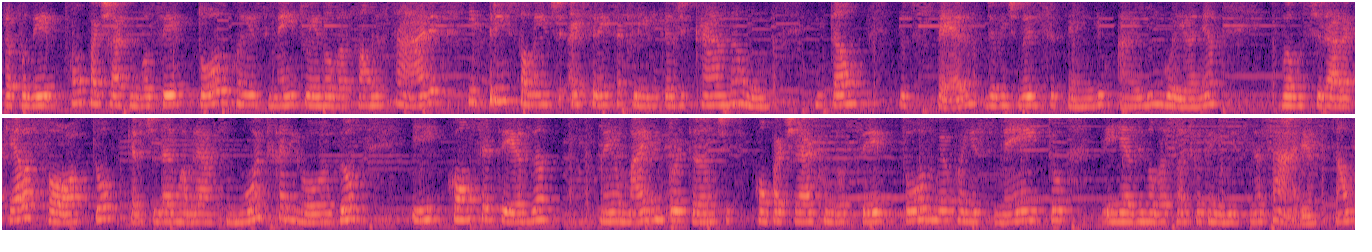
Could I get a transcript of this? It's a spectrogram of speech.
para poder compartilhar com você todo o conhecimento e a inovação nesta área e principalmente a experiência clínica de cada um. Então, eu te espero dia 22 de setembro aí em Goiânia Vamos tirar aquela foto, quero te dar um abraço muito carinhoso e com certeza, né, o mais importante, compartilhar com você todo o meu conhecimento e as inovações que eu tenho visto nessa área. Então,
